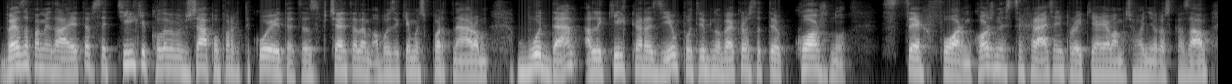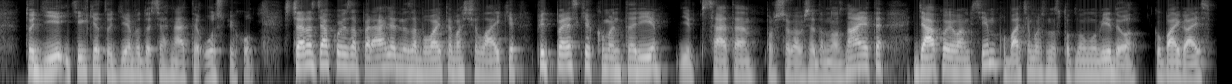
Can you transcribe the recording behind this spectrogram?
Ви запам'ятаєте все тільки коли ви вже попрактикуєте це з вчителем або з якимось партнером, будь-де, але кілька разів потрібно використати кожну з цих форм, кожне з цих речень, про які я вам сьогодні розказав. Тоді і тільки тоді ви досягнете успіху. Ще раз дякую за перегляд. Не забувайте ваші лайки, підписки, коментарі і все те, про що ви вже давно знаєте. Дякую вам всім. Побачимось в наступному відео. Goodbye, guys!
